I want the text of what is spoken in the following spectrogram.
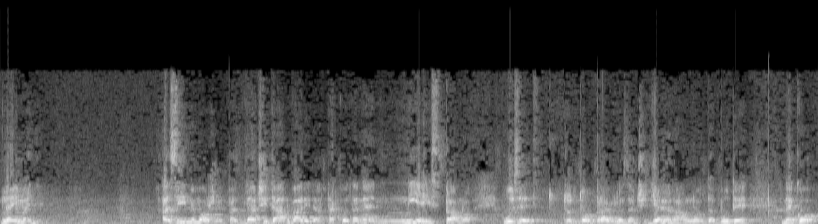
Najmanje. A zimi može, pa znači dan varira, tako da ne, nije ispravno uzeti to, to pravilo, znači generalno da bude, nego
